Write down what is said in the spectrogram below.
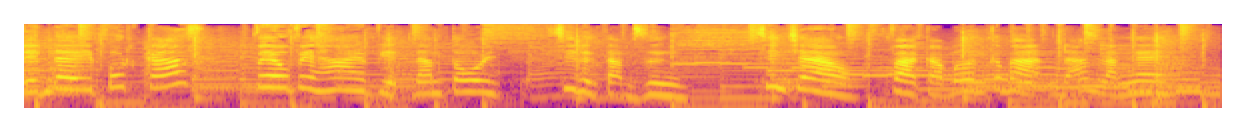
Đến đây podcast VOV2 Việt Nam tôi xin được tạm dừng. Xin chào và cảm ơn các bạn đã lắng nghe.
